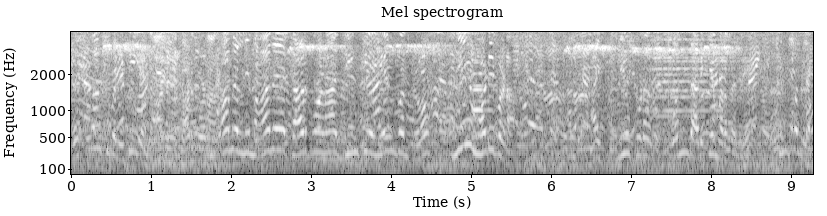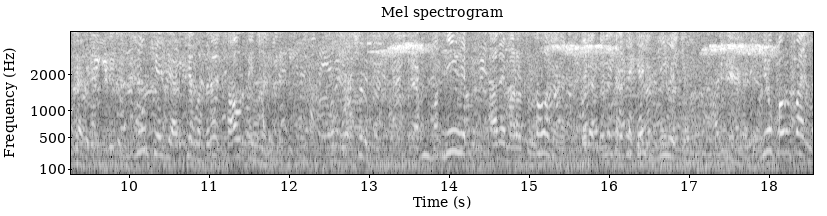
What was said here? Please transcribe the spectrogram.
ರೆಸ್ಪಾನ್ಸಿಬಿಲಿಟಿ ಏನು? ಆಮೇಲೆ ನಿಮ್ಮ ಆನೆ ಕಾಡ್ಕೋಣ ಜಿಂಕೆ ಏನು ಬಂದ್ರು ನೀವು ಹೊಡಿಬೇಡ ಆಯ್ತು ನೀವು ಕೂಡ ಒಂದು ಅಡಿಕೆ ಮರದಲ್ಲಿ ಸಿಂಪಲ್ ಲೆಕ್ಕ ಮೂರು ಕೆ ಜಿ ಅಡಿಕೆ ಬಂದರೆ ಸಾವಿರದ ಇನ್ನೂರು. ಒಂದು ವರ್ಷ ಮ- ನೀವೇ ಆನೆ ಮರ ನೀವೆಷ್ಟು ನೀವು ರೂಪಾಯಿ ಇಲ್ಲ.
